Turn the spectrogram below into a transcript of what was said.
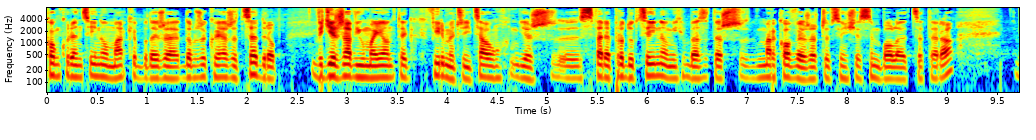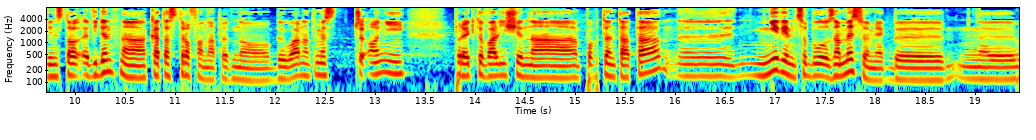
konkurencyjną markę, bodajże dobrze kojarzę, Cedrop, wydzierżawił majątek firmy, czyli całą, wiesz, sferę produkcyjną i chyba też markowe rzeczy, w sensie symbole, etc. Więc to ewidentna katastrofa na pewno była. Natomiast czy oni projektowali się na potentata? Y, nie wiem, co było zamysłem jakby y,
